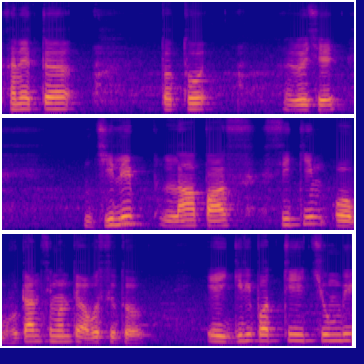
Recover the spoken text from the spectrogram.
এখানে একটা তথ্য রয়েছে, জিলিপ লা পাস সিকিম ও ভুটান সীমান্তে অবস্থিত। এই গিরিপথটি চুম্বি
